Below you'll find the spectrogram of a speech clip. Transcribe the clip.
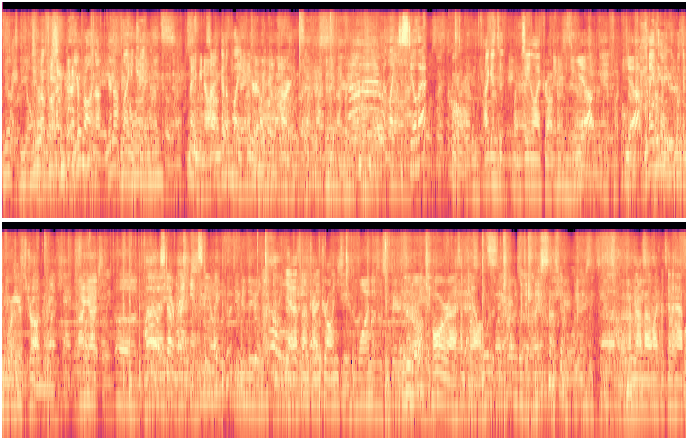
The only Okay. You're probably not. You're not playing enchantment. Maybe So I'm gonna play Hero card. I would like to steal that. Cool. I get to gain life draw a card. Yep. Yep. The main thing I'm looking for here is draw a card. I got uh Uh, stuff that I can't steal. Yeah, that's what I'm trying to draw into. one as a spirit. Or uh, something else. Which is nice. I'm not about like what's gonna happen.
